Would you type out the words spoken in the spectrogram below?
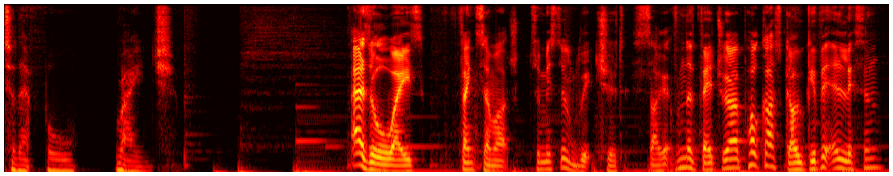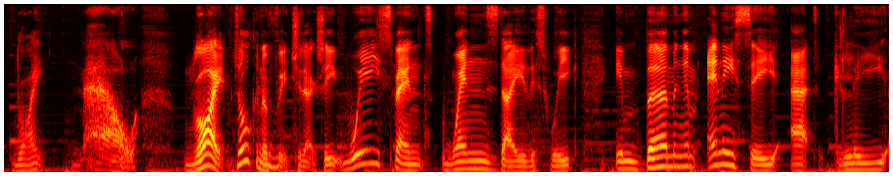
to their full range. As always, thanks so much to Mr. Richard Suggett from the Vegro podcast. Go give it a listen right now. Right, talking of Richard, actually, we spent Wednesday this week in Birmingham NEC at Glee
